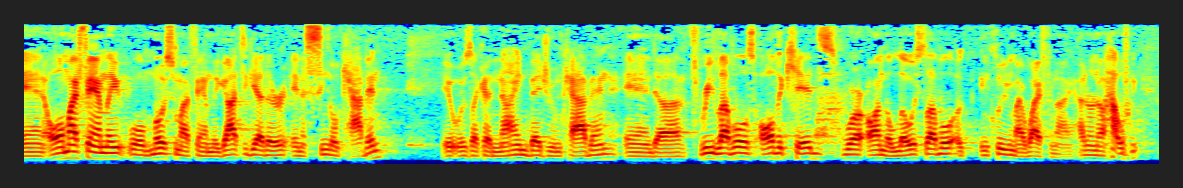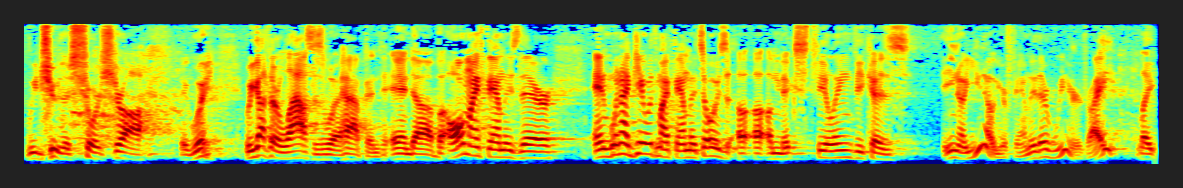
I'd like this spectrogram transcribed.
And all my family, well, most of my family, got together in a single cabin it was like a nine bedroom cabin and uh, three levels. All the kids were on the lowest level, uh, including my wife and I. I don't know how we, we drew the short straw. Like we, we got there last, is what happened. And, uh, but all my family's there. And when I get with my family, it's always a, a mixed feeling because, you know, you know your family, they're weird, right? Like,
